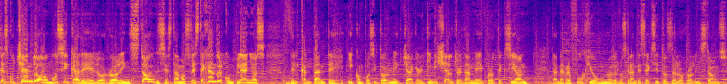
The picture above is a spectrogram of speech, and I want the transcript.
Escuchando música de los Rolling Stones. Estamos festejando el cumpleaños del cantante y compositor Mick Jagger. Gimme Shelter, dame protección, dame refugio, uno de los grandes éxitos de los Rolling Stones.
